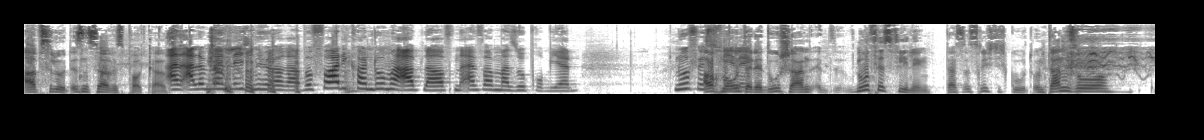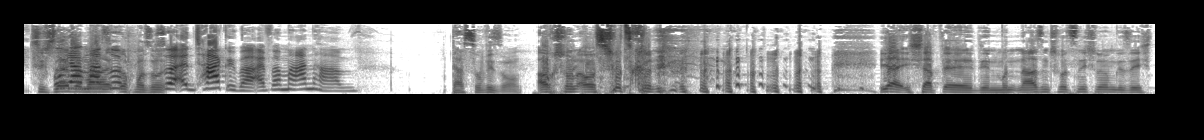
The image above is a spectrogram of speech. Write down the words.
Absolut. Ist ein Service-Podcast. An alle männlichen Hörer. Bevor die Kondome ablaufen, einfach mal so probieren. Nur fürs Auch mal Feeling. unter der Dusche an, nur fürs Feeling. Das ist richtig gut. Und dann so, sich selber Oder mal, so, noch mal so, so einen Tag über einfach mal anhaben. Das sowieso. Auch schon aus Schutzgründen. ja, ich habe äh, den Mund-Nasenschutz nicht nur im Gesicht.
